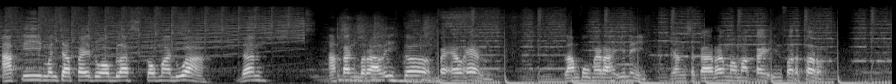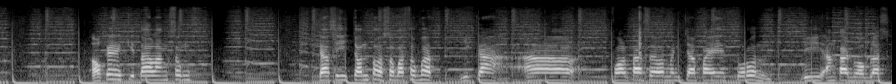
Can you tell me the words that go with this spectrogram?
aki mencapai 12,2 dan akan beralih ke PLN lampu merah ini yang sekarang memakai inverter. Oke, kita langsung kasih contoh sobat-sobat jika uh, voltase mencapai turun di angka 12,2.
